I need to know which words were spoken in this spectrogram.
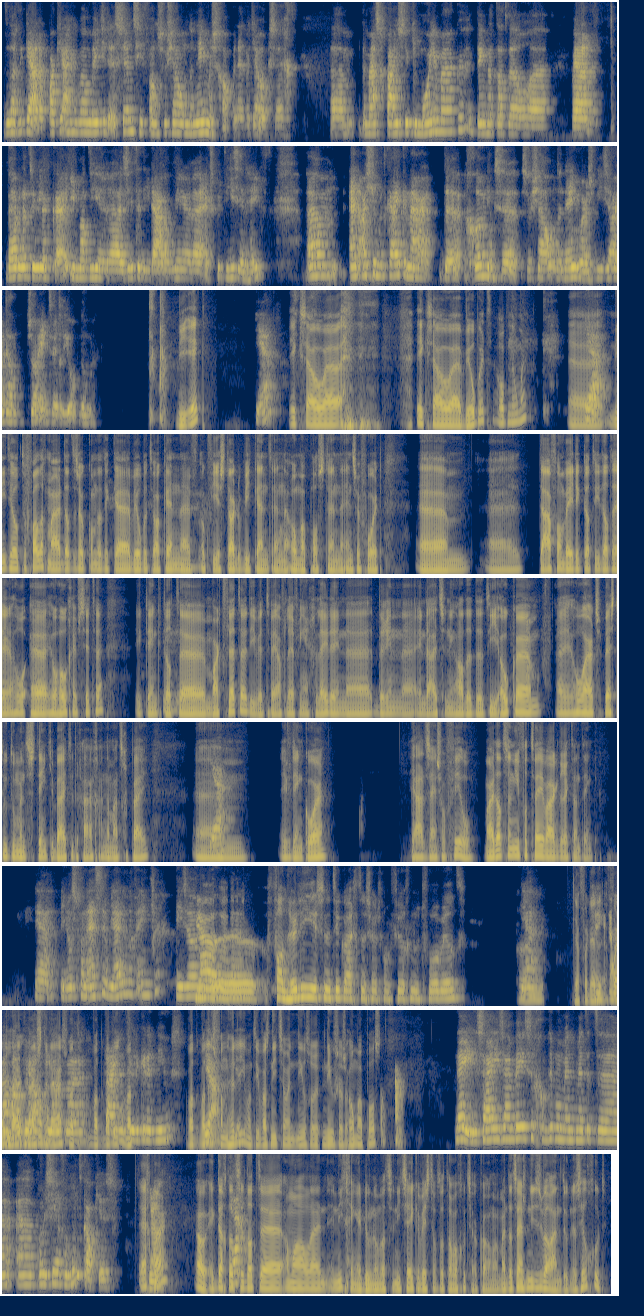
Toen dacht ik, ja, dan pak je eigenlijk wel een beetje de essentie van sociaal ondernemerschap. En net wat jij ook zegt, um, de maatschappij een stukje mooier maken. Ik denk dat dat wel. Uh, maar ja, we hebben natuurlijk uh, iemand hier uh, zitten die daar ook meer expertise in heeft. Um, en als je moet kijken naar de Groningse sociaal ondernemers, wie zou je dan zo 1, 2, 3 opnoemen? Wie ik? Ja? Ik zou, ik zou Wilbert opnoemen. Uh, ja. Niet heel toevallig, maar dat is ook omdat ik uh, Wilbert wel ken, uh, ook via Startup Weekend en Oma Post en, enzovoort. Um, uh, daarvan weet ik dat hij dat heel, heel hoog heeft zitten. Ik denk dat uh, Mark Vletten, die we twee afleveringen geleden in, erin in de uitzending hadden, dat hij ook ehm, heel hard zijn best doet om een steentje bij te dragen aan de maatschappij. Um, ja. Even denken hoor. Ja, er zijn zoveel. Maar dat is in ieder geval twee waar ik direct aan denk. Ja, Jos van Essen, heb jij er nog eentje? Die zo ja, Van Hully is natuurlijk wel echt een soort van veelgenoemd voorbeeld. Ja. Um, ja, voor de, voor de luisteraars, wat, wat, wat, wat, natuurlijk in het nieuws. Wat, wat ja. is van Hully? Want die was niet zo in het nieuws, nieuws als Oma Post. Nee, zij zijn bezig op dit moment met het uh, uh, produceren van mondkapjes. Echt waar? Oh, ik dacht dat ja. ze dat uh, allemaal niet gingen doen, omdat ze niet zeker wisten of dat dan wel goed zou komen. Maar dat zijn ze nu dus wel aan het doen. Dat is heel goed.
